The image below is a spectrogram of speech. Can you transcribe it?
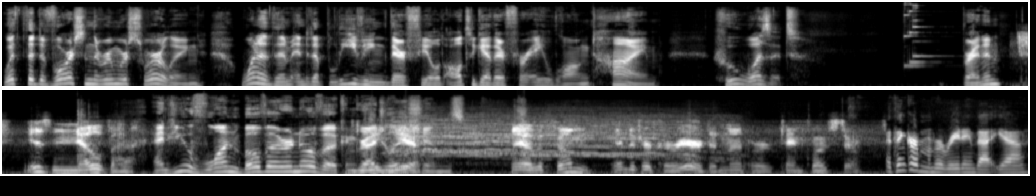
With the divorce and the rumors swirling, one of them ended up leaving their field altogether for a long time. Who was it? Brandon? Is Nova. And you've won Bova or Nova. Congratulations. Yeah, the film ended her career, didn't it? Or came close to. I think I remember reading that, yeah.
